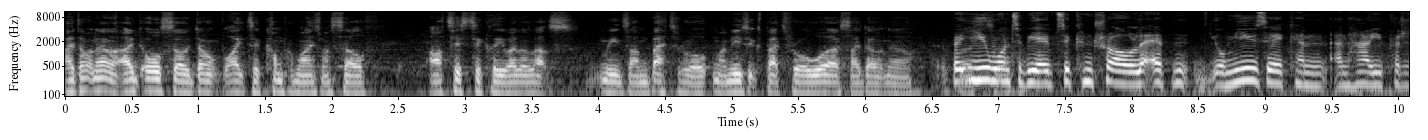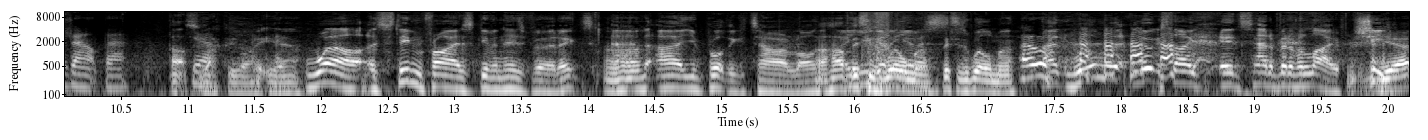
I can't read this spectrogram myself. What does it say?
I don't know. I also don't like to compromise myself artistically, whether that means I'm better or my music's better or worse. I don't know. But you uh, want to be able to control uh, your music and, and how you put it out there. That's Yeah. exactly right. Yeah. Well, uh, Stephen Fry has given his verdict, and uh, you've brought the guitar along. I Are have. This you is gonna give Wilma. us- This is Wilma. Oh, And Wilma looks like it's had a bit of a life. She Yeah,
